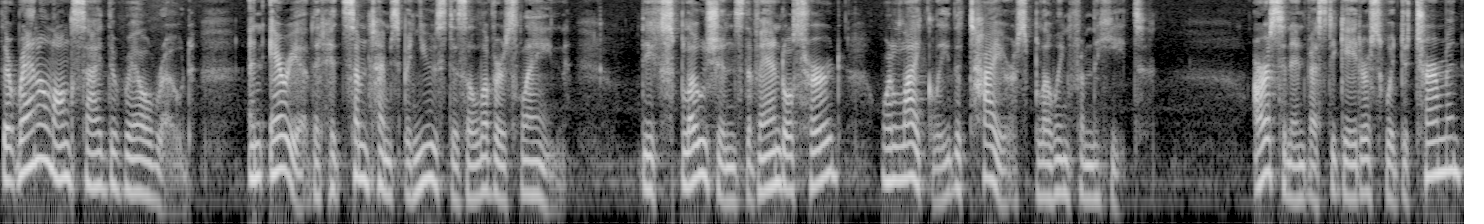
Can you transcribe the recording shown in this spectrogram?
that ran alongside the railroad, an area that had sometimes been used as a lover's lane. The explosions the vandals heard were likely the tires blowing from the heat. Arson investigators would determine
